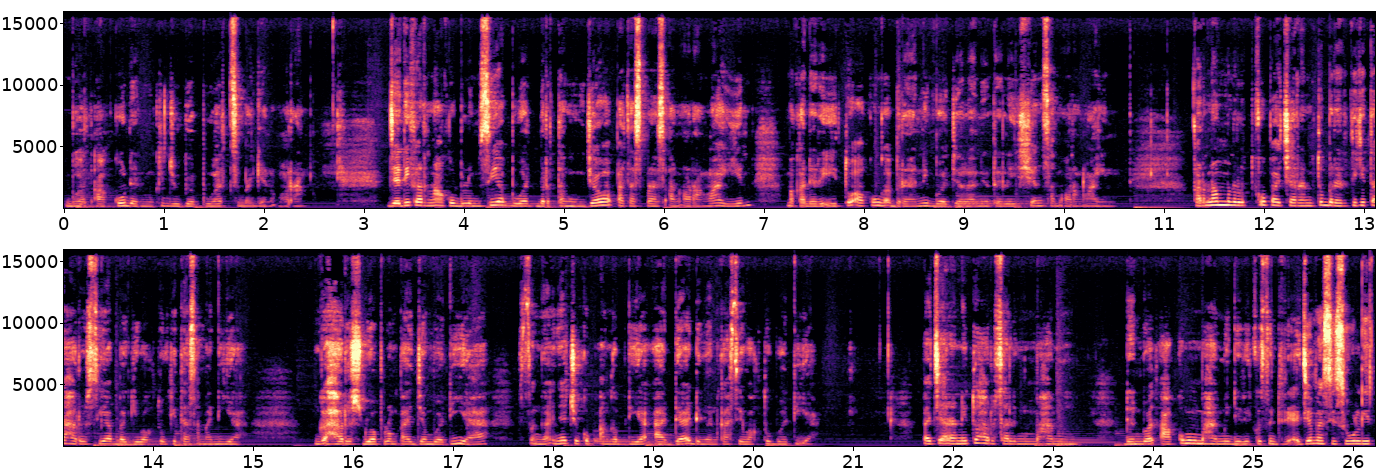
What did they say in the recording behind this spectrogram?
buat aku dan mungkin juga buat sebagian orang. Jadi karena aku belum siap buat bertanggung jawab atas perasaan orang lain, maka dari itu aku gak berani buat jalanin relation sama orang lain. Karena menurutku pacaran itu berarti kita harus siap bagi waktu kita sama dia. Nggak harus 24 jam buat dia, seenggaknya cukup anggap dia ada dengan kasih waktu buat dia. Pacaran itu harus saling memahami, dan buat aku memahami diriku sendiri aja masih sulit.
